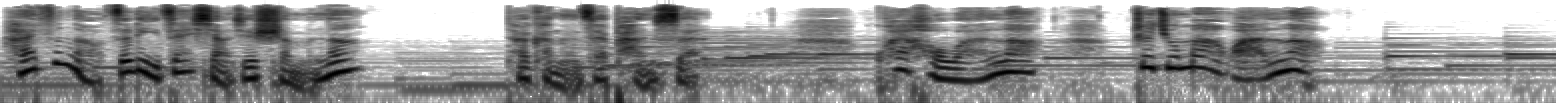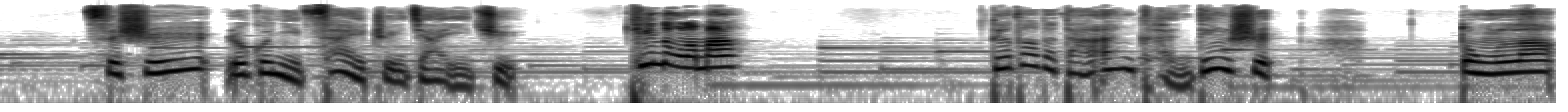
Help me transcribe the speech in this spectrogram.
孩子脑子里在想些什么呢？他可能在盘算。快好完了，这就骂完了。此时，如果你再追加一句“听懂了吗”，得到的答案肯定是“懂了”。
